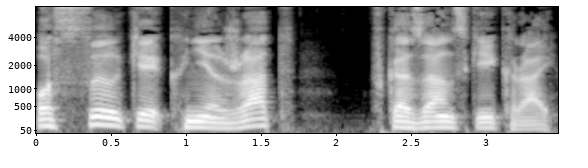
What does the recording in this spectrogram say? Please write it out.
о ссылке княжат в Казанский край.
